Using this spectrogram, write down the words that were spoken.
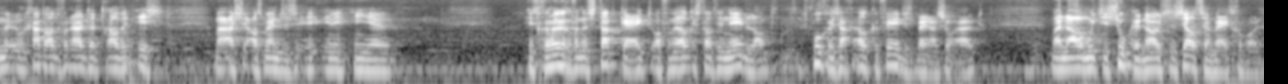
men gaat er altijd vanuit dat het er altijd is. Maar als, je, als men dus in, in, in je, in het geheugen van een stad kijkt, of van welke stad in Nederland. Vroeger zag elk café dus bijna zo uit. Maar nou moet je zoeken, nou is het een zeldzaamheid geworden.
